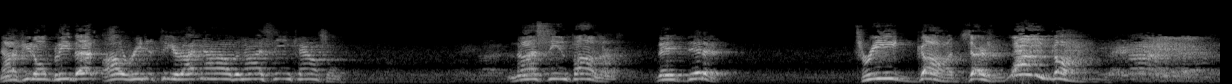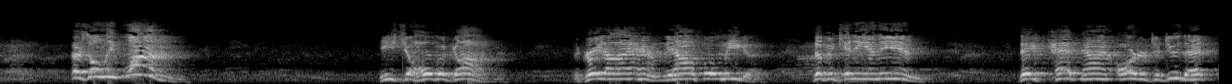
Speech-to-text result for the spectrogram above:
Now if you don't believe that, I'll read it to you right now the Nicene Council. The Nicene Fathers. They did it. Three gods. There's one God. There's only one. He's Jehovah God. The great I am, the Alpha Omega, the beginning and the end. They had now in order to do that,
